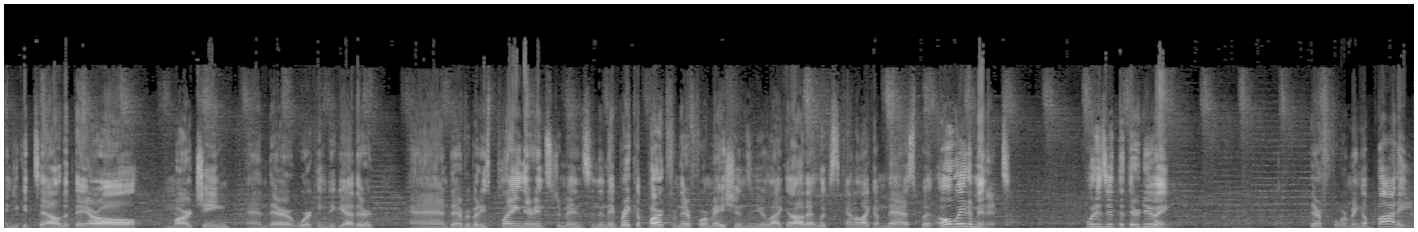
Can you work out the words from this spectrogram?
and you could tell that they are all marching and they're working together and everybody's playing their instruments and then they break apart from their formations and you're like, oh, that looks kind of like a mess, but oh, wait a minute. What is it that they're doing? They're forming a body.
